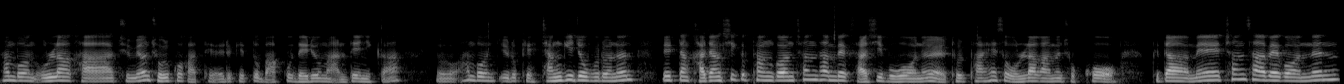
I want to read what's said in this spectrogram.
한번 올라가 주면 좋을 것 같아요. 이렇게 또 맞고 내려오면 안 되니까. 어, 한번 이렇게 장기적으로는 일단 가장 시급한 건 1345원을 돌파해서 올라가면 좋고 그 다음에 1400원은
